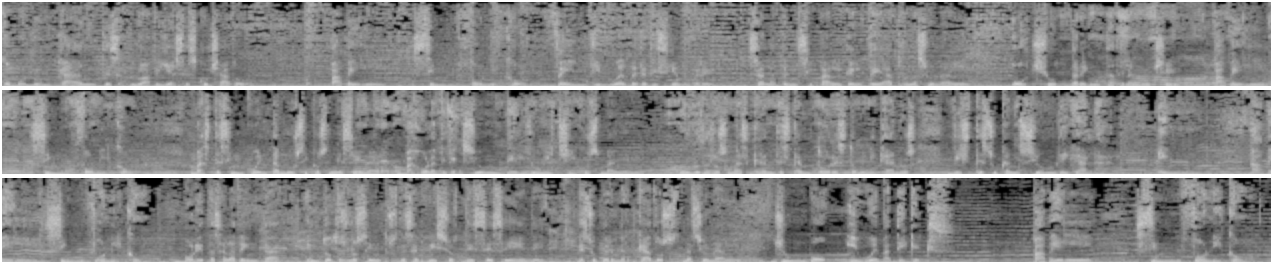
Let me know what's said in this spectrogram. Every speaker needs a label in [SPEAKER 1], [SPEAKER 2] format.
[SPEAKER 1] como nunca antes lo habías escuchado. Pavel Sinfónico, 29 de diciembre, sala principal del Teatro Nacional, 8.30 de la noche. Pavel Sinfónico, más de 50 músicos en escena bajo la dirección de Luigi Guzmán. Uno de los más grandes cantores dominicanos viste su canción de gala en Pavel Sinfónico. Boletas a la venta en todos los centros de servicios de CCN, de Supermercados Nacional, Jumbo y Hueva Tickets. Pavel Sinfónico.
